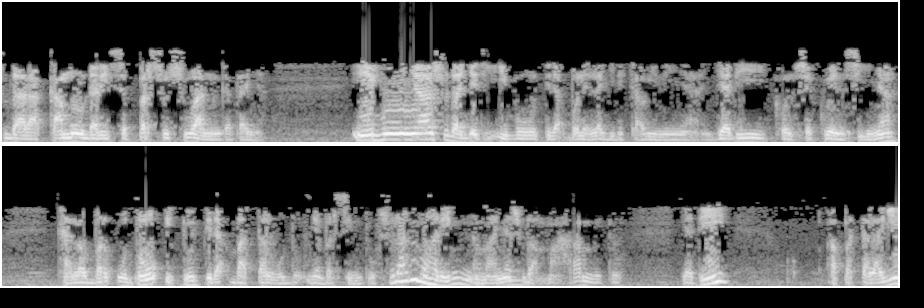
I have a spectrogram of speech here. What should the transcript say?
saudara kamu dari sepersusuan katanya. Ibunya sudah jadi ibu tidak boleh lagi dikawininya. Jadi konsekuensinya kalau berudu itu tidak batal wuduknya bersentuh. Sudah muhrim namanya sudah mahram itu. Jadi apatah lagi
